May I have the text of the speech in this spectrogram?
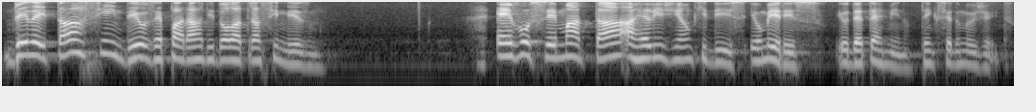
Deleitar-se em Deus é parar de idolatrar a si mesmo é você matar a religião que diz: eu mereço, eu determino, tem que ser do meu jeito.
